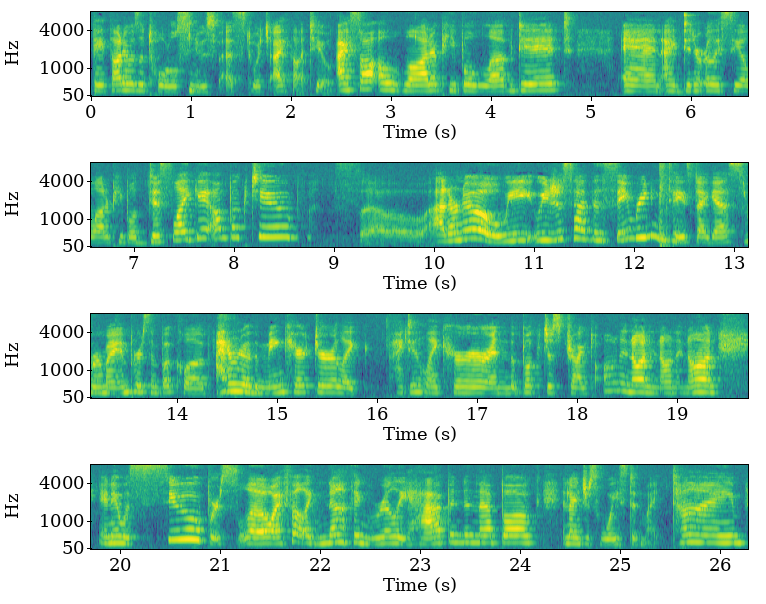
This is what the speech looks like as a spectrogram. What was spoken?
They thought it was a total snooze fest, which I thought too. I saw a lot of people loved it and I didn't really see a lot of people dislike it on booktube so I don't know we we just had the same reading taste I guess for my in-person book club I don't know the main character like I didn't like her and the book just dragged on and on and on and on and it was super slow. I felt like nothing really happened in that book and I just wasted my time.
